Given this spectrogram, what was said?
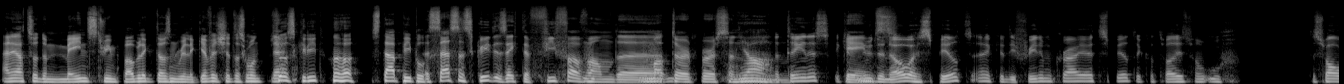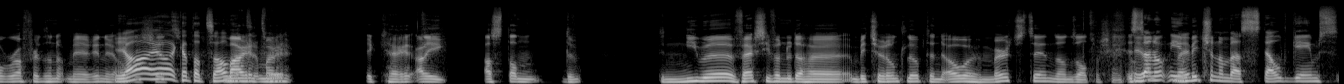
En hij had zo de mainstream public doesn't really give a shit. Dat is gewoon, zoals Creed, stab people. Assassin's Creed is echt de FIFA van de third person. Ja. Het ding is, ik heb nu de oude gespeeld. Ik heb die Freedom Cry uitgespeeld. Ik had wel iets van, oeh, is wel rougher dan ik me herinner. Ja, ja, ik had dat zelf. maar, maar ik her, allee, als het dan de, de nieuwe versie van hoe dat je een beetje rondloopt en de oude gemerged zijn, dan zal het waarschijnlijk Is Ja, dat ook niet een beetje omdat stealth games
